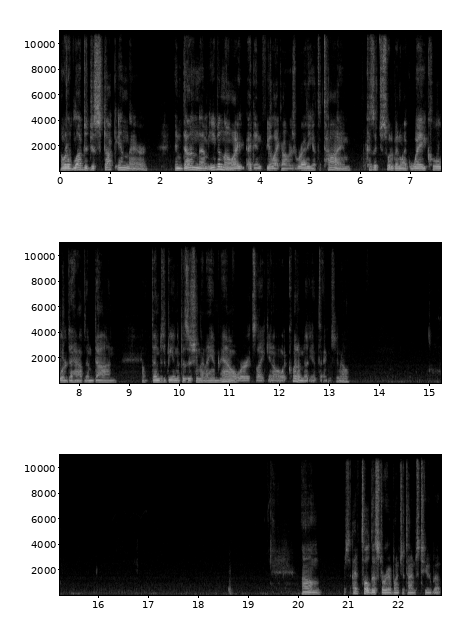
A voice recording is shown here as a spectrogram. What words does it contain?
I would have loved to just stuck in there and done them, even though I, I didn't feel like I was ready at the time, because it just would have been, like, way cooler to have them done than to be in the position that I am now, where it's like, you know, like quite a million things, you know? Um, I've told this story a bunch of times too, but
